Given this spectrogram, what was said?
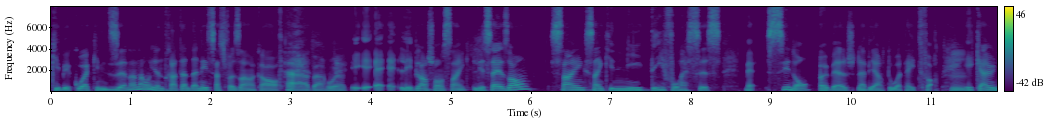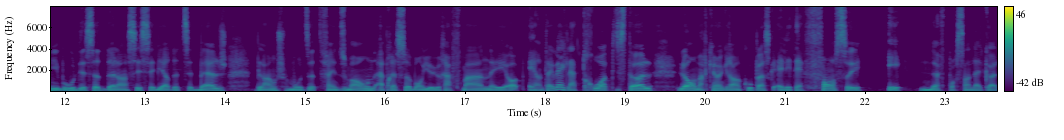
québécois qui me disait non, non, il y a une trentaine d'années, ça se faisait encore. Ah, ben ouais. Et, les blanches sont cinq. Les saisons, 5, 5,5, des fois 6. Mais sinon, un Belge, la bière doit être forte. Hmm. Et quand un Hibou décide de lancer ses bières de type belge, blanche, maudite, fin du monde, après ça, bon, il y a eu Raffman et hop, et on est avec la 3 pistoles. Là, on marquait un grand coup parce qu'elle était foncée et 9% d'alcool.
